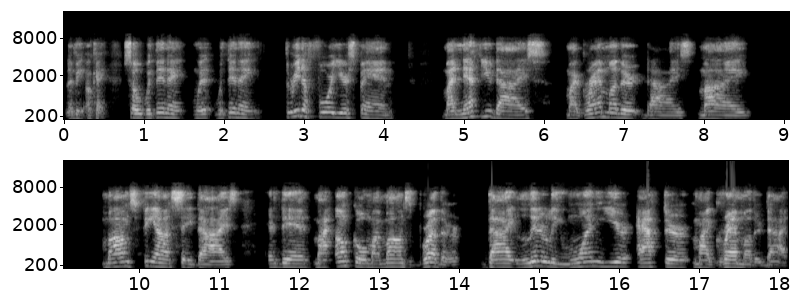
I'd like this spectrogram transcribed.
let me okay so within a within a three to four year span my nephew dies my grandmother dies my mom's fiance dies and then my uncle my mom's brother died literally one year after my grandmother died.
